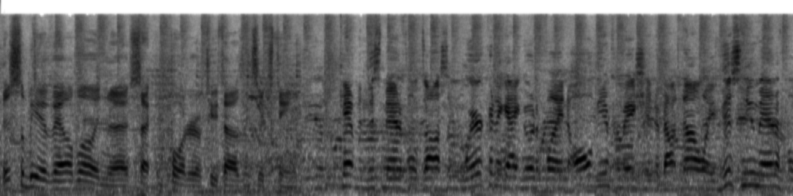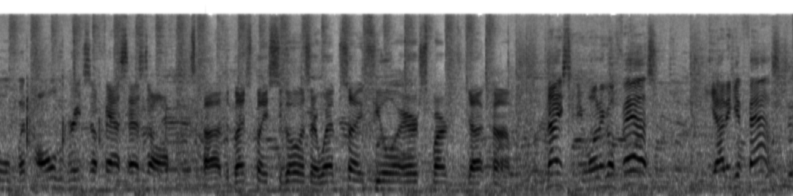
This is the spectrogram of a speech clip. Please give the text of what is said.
This will be available in the second quarter of 2016. Kevin, this manifold's awesome. Where can a guy go to find all the information about not only this new manifold, but all the great stuff Fast has to offer? Uh, the best place to go is our website, fuelairspark.com. Nice. If you want to go fast, you got to get fast.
